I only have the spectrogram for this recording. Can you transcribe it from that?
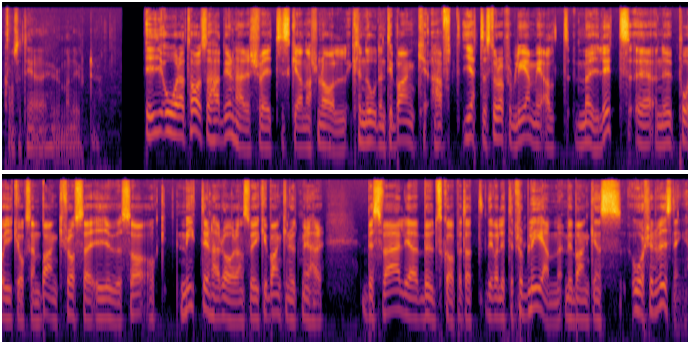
konstaterade hur de hade gjort det. I åratal så hade ju den här schweiziska nationalklenoden till bank haft jättestora problem med allt möjligt. Eh, nu pågick också en bankfrossa i USA och mitt i den här röran så gick ju banken ut med det här besvärliga budskapet att det var lite problem med bankens årsredovisning.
